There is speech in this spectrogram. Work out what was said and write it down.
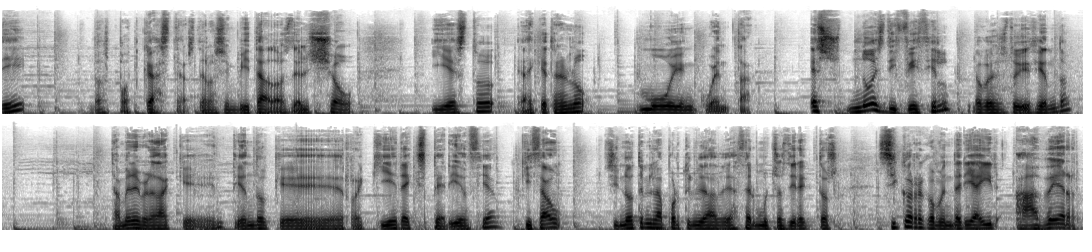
de los podcasters, de los invitados, del show. Y esto hay que tenerlo muy en cuenta. No es difícil lo que os estoy diciendo. También es verdad que entiendo que requiere experiencia. Quizá si no tenéis la oportunidad de hacer muchos directos, sí que os recomendaría ir a ver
